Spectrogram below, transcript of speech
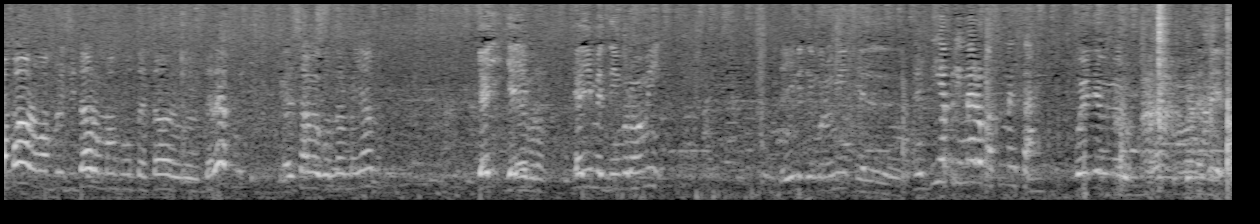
llamado, no me ha felicitado, no me han contestado el, el teléfono. Él sabe cuando él me llama. Ya, ya, bro. ya, ya me timbró a mí. Ya me timbró mí el... El día primero pasó un mensaje. Fue el día primero. Ajá.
